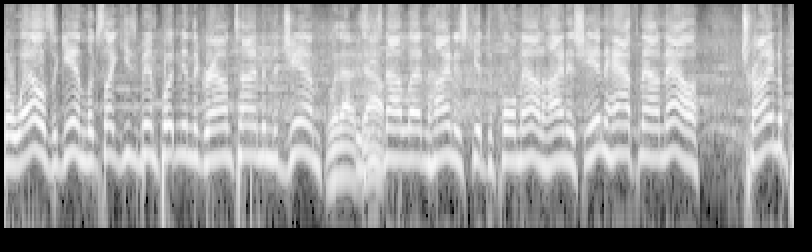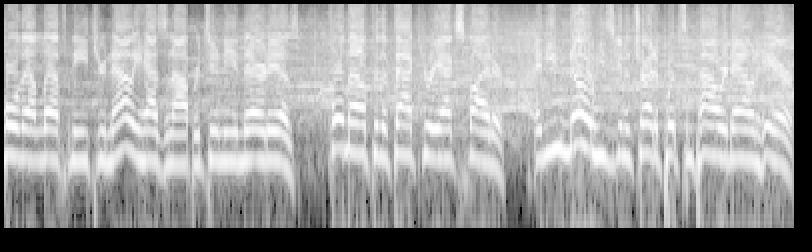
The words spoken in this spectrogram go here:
But Wells, again, looks like he's been putting in the ground time in the gym. Without a Because he's not letting Heinisch get to full mount. Heinisch in half mount now, trying to pull that left knee through. Now he has an opportunity, and there it is. Full mount for the Factory X fighter. And you know he's going to try to put some power down here.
